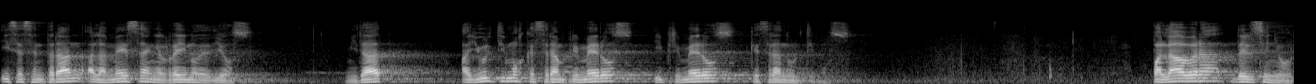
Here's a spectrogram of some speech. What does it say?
y se sentarán a la mesa en el reino de Dios. Mirad, hay últimos que serán primeros y primeros que serán últimos. Palabra del Señor.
